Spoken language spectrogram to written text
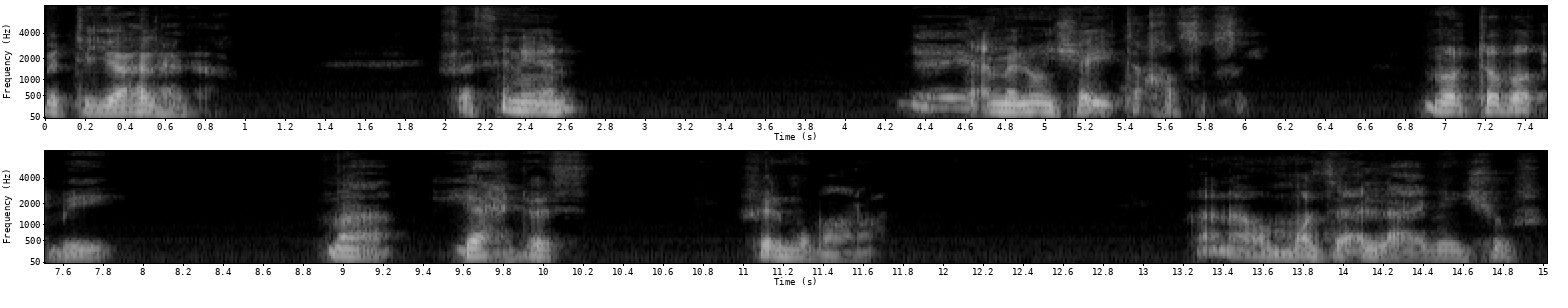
باتجاه الهدف. فالاثنين يعملون شيء تخصصي. مرتبط بما يحدث في المباراة. فأنا موزع اللاعبين شوف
